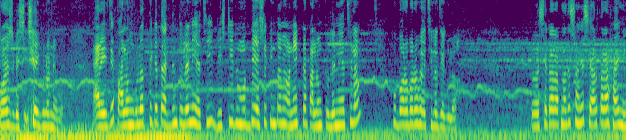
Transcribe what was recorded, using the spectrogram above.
বয়স বেশি, সেইগুলো নেব। আর এই যে পালংগুলোর থেকে তো একদিন তুলে নিয়েছি, বৃষ্টির মধ্যে এসে কিন্তু আমি অনেকটা পালং তুলে নিয়েছিলাম। খুব বড় বড় হয়েছিল যেগুলো। তো সেটার আপনাদের সঙ্গে শেয়ার করা হয়নি।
